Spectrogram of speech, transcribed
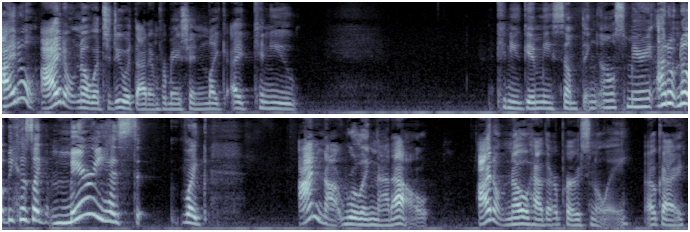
I don't I don't know what to do with that information. Like I can you can you give me something else, Mary? I don't know because like Mary has like I'm not ruling that out. I don't know Heather personally, okay?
